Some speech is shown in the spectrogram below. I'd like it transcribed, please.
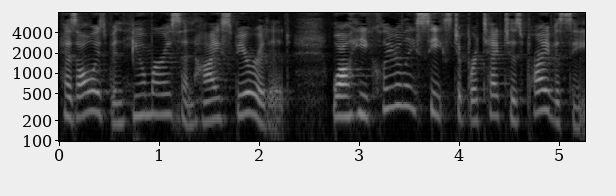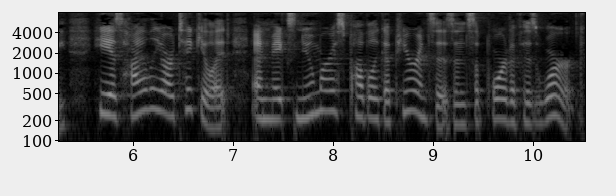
has always been humorous and high spirited. While he clearly seeks to protect his privacy, he is highly articulate and makes numerous public appearances in support of his work.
